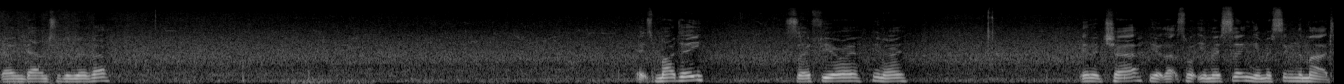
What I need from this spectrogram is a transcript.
going down to the river. It's muddy, so if you're, uh, you know, in a chair, yeah, that's what you're missing, you're missing the mud.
